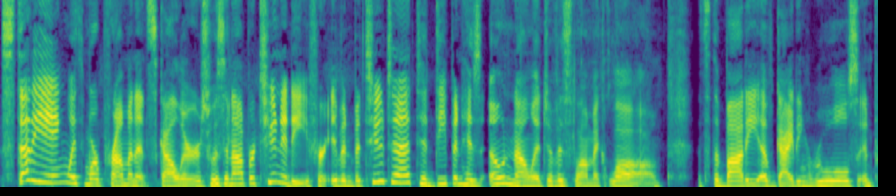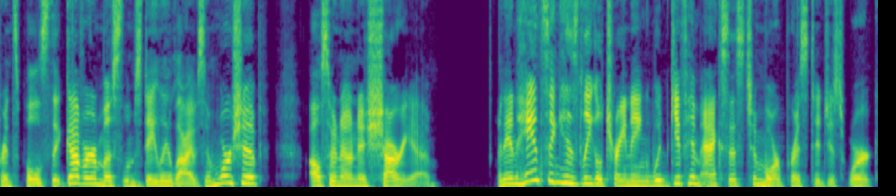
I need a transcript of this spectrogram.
Studying with more prominent scholars was an opportunity for Ibn Battuta to deepen his own knowledge of Islamic law. It's the body of guiding rules and principles that govern Muslims' daily lives and worship, also known as Sharia. And enhancing his legal training would give him access to more prestigious work.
